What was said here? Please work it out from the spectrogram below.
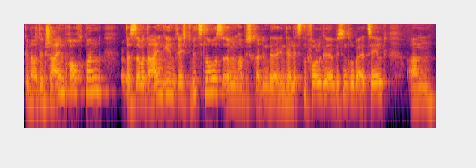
genau, den Schein braucht man. Das ist aber dahingehend recht witzlos. Ähm, Habe ich gerade in der, in der letzten Folge ein bisschen drüber erzählt. Ähm,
